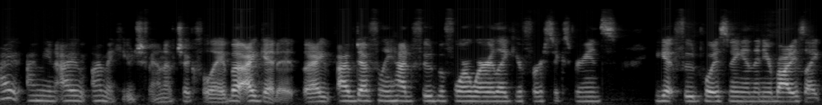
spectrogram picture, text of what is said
I I mean I I'm a huge fan of Chick-fil-A, but I get it. I I've definitely had food before where like your first experience you get food poisoning and then your body's like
